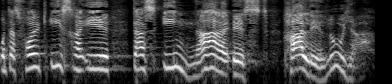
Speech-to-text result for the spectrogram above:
und das Volk Israel, das ihm nahe ist. Halleluja.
